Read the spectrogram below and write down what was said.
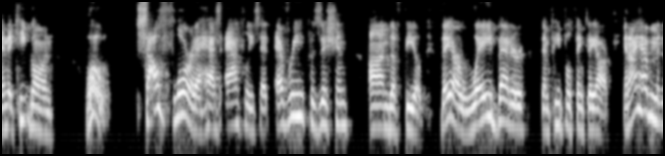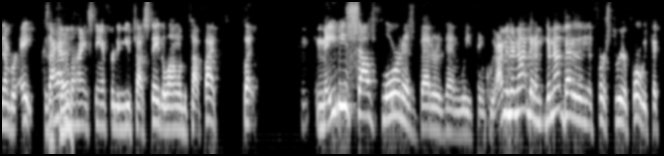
and they keep going, "Whoa." South Florida has athletes at every position on the field. They are way better than people think they are. And I have them at number eight because I have them behind Stanford and Utah State along with the top five. But maybe South Florida is better than we think we. I mean, they're not gonna. They're not better than the first three or four we picked.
